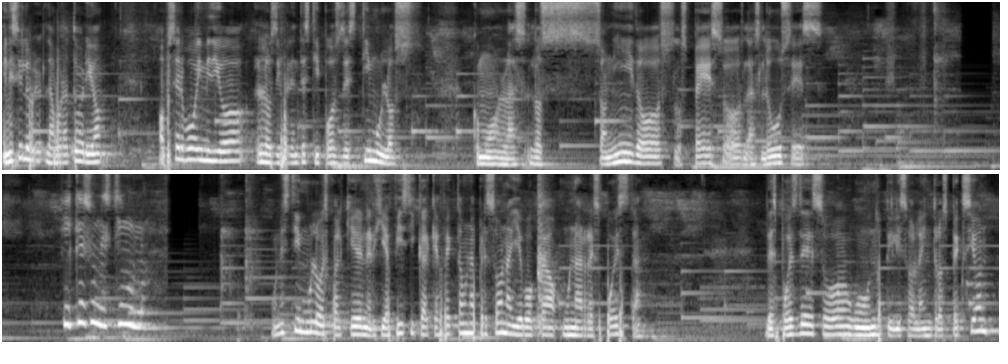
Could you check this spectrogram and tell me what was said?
En ese laboratorio observó y midió los diferentes tipos de estímulos, como las, los sonidos, los pesos, las luces. ¿Y qué es un estímulo? Un estímulo es cualquier energía física que afecta a una persona y evoca una respuesta. Después de eso, Wundt utilizó la introspección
